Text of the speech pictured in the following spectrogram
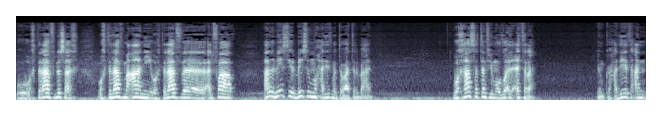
واختلاف نسخ واختلاف معاني واختلاف آه، ألفاظ هذا ما يصير ما يسموه حديث متواتر بعد. وخاصة في موضوع العترة. يمكن حديث عن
